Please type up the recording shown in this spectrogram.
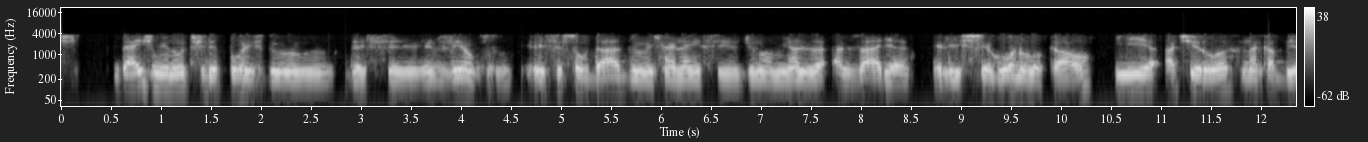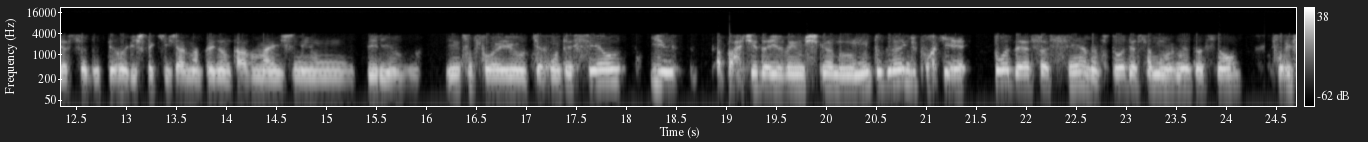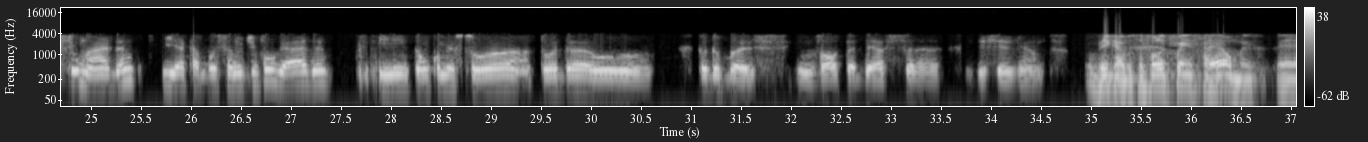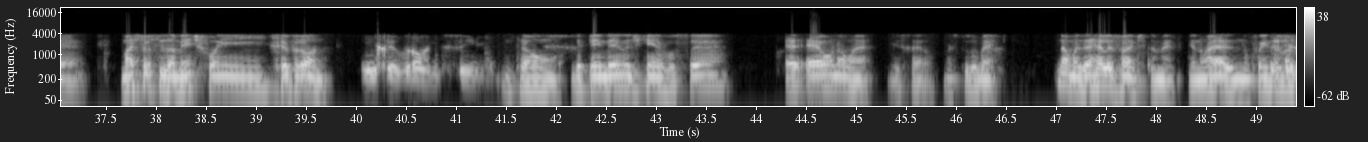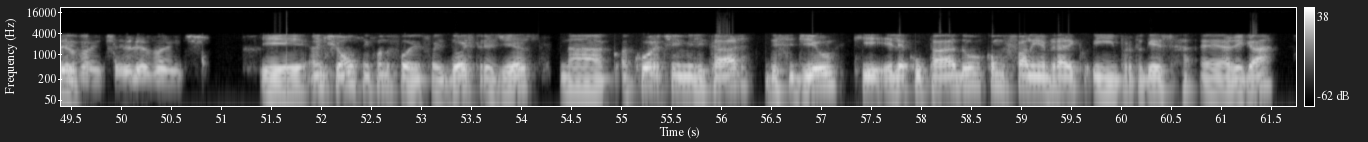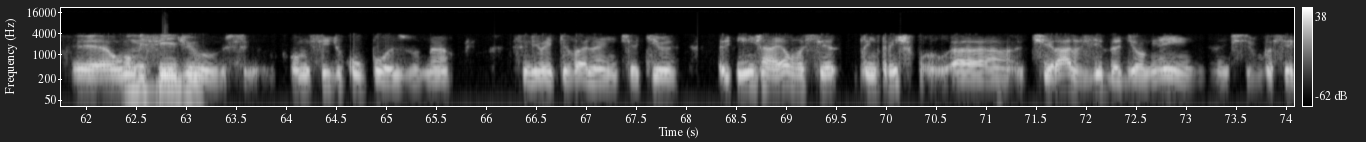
Dez minutos depois do, desse evento, esse soldado israelense de nome Azaria, ele chegou no local e atirou na cabeça do terrorista que já não apresentava mais nenhum perigo. Isso foi o que aconteceu e a partir daí vem um escândalo muito grande porque toda essa cena, toda essa movimentação foi filmada e acabou sendo divulgada e então começou toda o todo o buzz em volta dessa desse evento. Vem cá, você falou que foi em Israel, mas é, mais precisamente foi em Hebron. Em Hebron, sim. Então, dependendo de quem é você, é, é ou não é Israel, mas tudo bem. Não, mas é relevante também, porque não é, não foi em É relevante, é relevante. E anteontem, quando foi? Foi dois, três dias, na a corte militar decidiu que ele é culpado, como fala em hebraico, em português, é, arigá? É homicídio, homicídio, homicídio culposo, né? Seria o equivalente. Aqui em Israel você tem três uh, tirar a vida de alguém. Você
